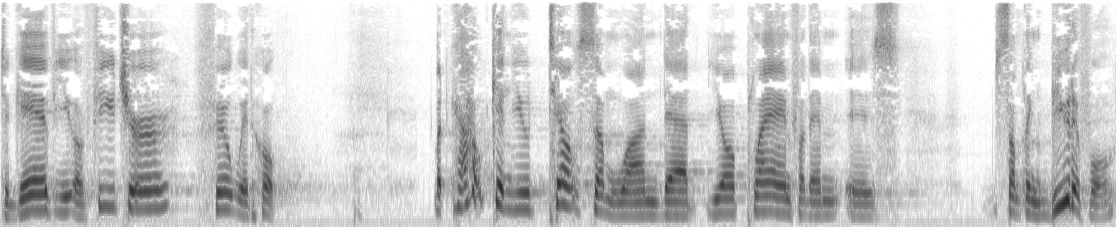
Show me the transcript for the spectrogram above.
to give you a future filled with hope. But how can you tell someone that your plan for them is something beautiful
